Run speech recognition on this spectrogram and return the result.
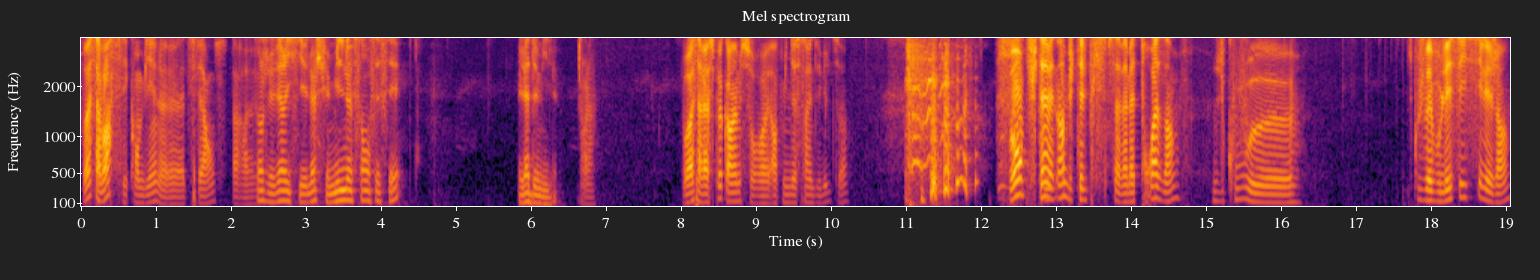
Faudrait savoir c'est combien le- la différence par... euh, Quand je vais vérifier, là je fais 1900 CC. Et là 2000. Ouais, ça reste peu quand même sur euh, entre 1900 et 2000, tu vois. bon, putain, maintenant, buter le prisme, ça va mettre 3 ans. Du coup, euh... Du coup, je vais vous laisser ici, les gens.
